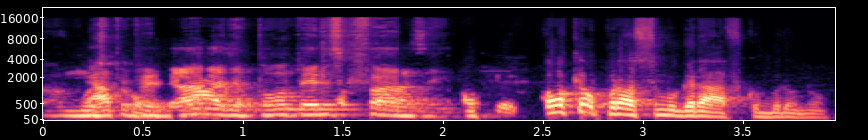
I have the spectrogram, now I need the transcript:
A multipropriedade, a ponta, eles que fazem. Okay. Qual que é o próximo gráfico, Bruno?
